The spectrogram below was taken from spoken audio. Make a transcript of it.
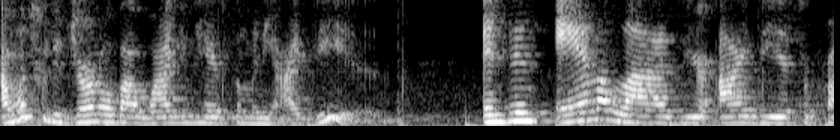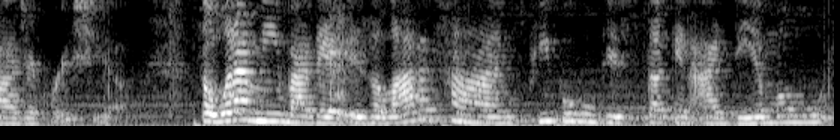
I want you to journal about why you have so many ideas and then analyze your idea to project ratio. So what I mean by that is a lot of times people who get stuck in idea mode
